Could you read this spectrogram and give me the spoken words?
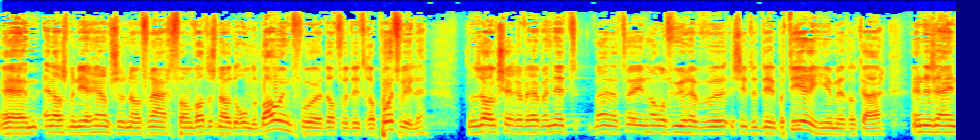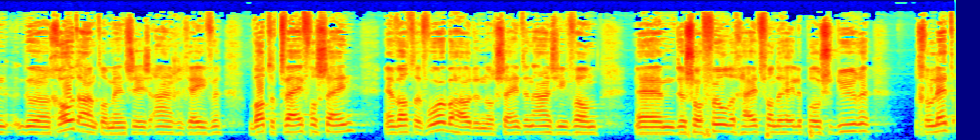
Um, en als meneer Hermsen nou vraagt van wat is nou de onderbouwing voor dat we dit rapport willen, dan zou ik zeggen we hebben net bijna 2,5 uur hebben we zitten debatteren hier met elkaar. En er zijn door een groot aantal mensen is aangegeven wat de twijfels zijn en wat de voorbehouden nog zijn ten aanzien van um, de zorgvuldigheid van de hele procedure, gelet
